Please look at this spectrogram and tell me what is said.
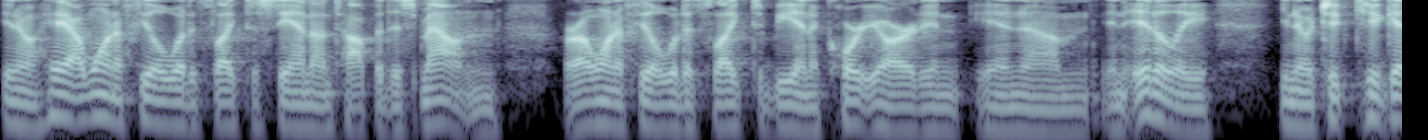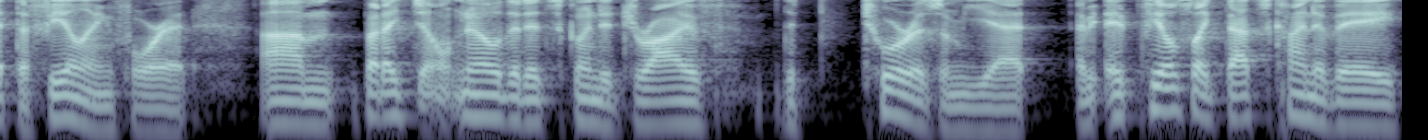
you know, hey, I want to feel what it's like to stand on top of this mountain, or I want to feel what it's like to be in a courtyard in in um, in Italy, you know, to, to get the feeling for it. Um, but I don't know that it's going to drive the tourism yet. I mean, it feels like that's kind of a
